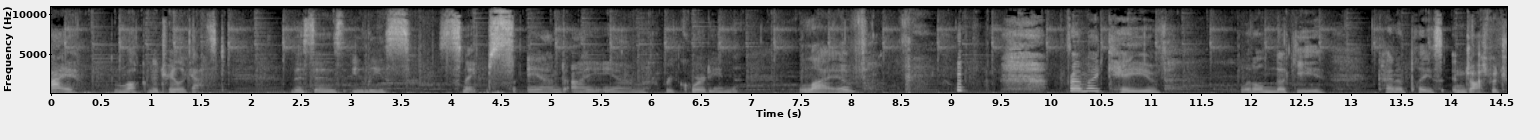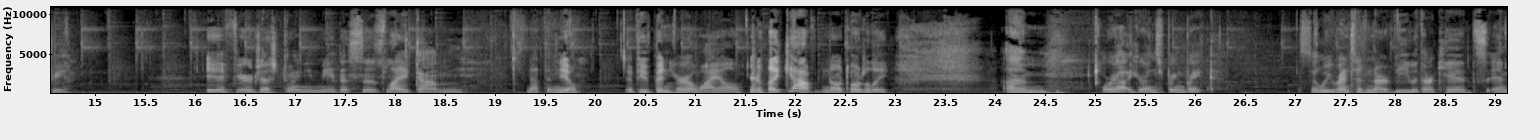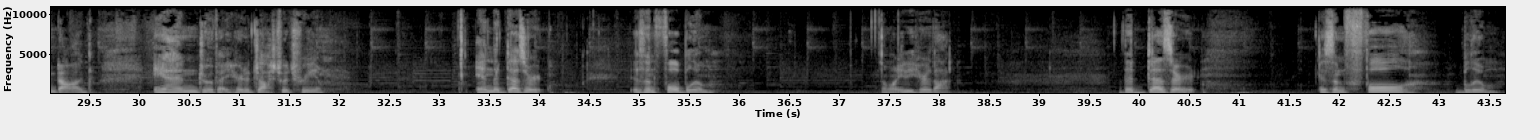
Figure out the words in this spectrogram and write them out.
Hi, and welcome to Trailercast. This is Elise Snipes, and I am recording live from a cave, little nookie kind of place in Joshua Tree. If you're just joining me, this is like um, nothing new. If you've been here a while, you're like, yeah, no, totally. Um, we're out here on spring break. So we rented an RV with our kids and dog and drove out here to Joshua Tree. And the desert is in full bloom. I want you to hear that. The desert is in full bloom.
